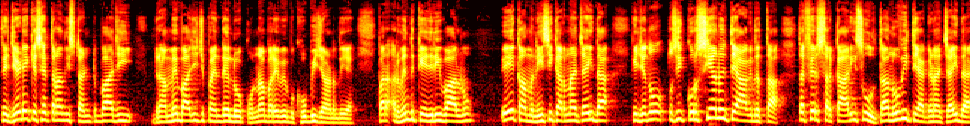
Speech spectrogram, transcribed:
ਤੇ ਜਿਹੜੇ ਕਿਸੇ ਤਰ੍ਹਾਂ ਦੀ ਸਟੰਟਬਾਜ਼ੀ, ਡਰਾਮੇਬਾਜ਼ੀ 'ਚ ਪੈਂਦੇ ਲੋਕ ਉਹਨਾਂ ਬਾਰੇ ਵੀ ਬਖੂਬੀ ਜਾਣਦੇ ਆ। ਪਰ ਅਰਵਿੰਦ ਕੇਜਰੀਵਾਲ ਨੂੰ ਇਹ ਕੰਮ ਨਹੀਂ ਸੀ ਕਰਨਾ ਚਾਹੀਦਾ ਕਿ ਜਦੋਂ ਤੁਸੀਂ ਕੁਰਸੀਆਂ ਨੂੰ ਤਿਆਗ ਦਿੱਤਾ, ਤਾਂ ਫਿਰ ਸਰਕਾਰੀ ਸਹੂਲਤਾਂ ਨੂੰ ਵੀ ਤਿਆਗਣਾ ਚਾਹੀਦਾ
